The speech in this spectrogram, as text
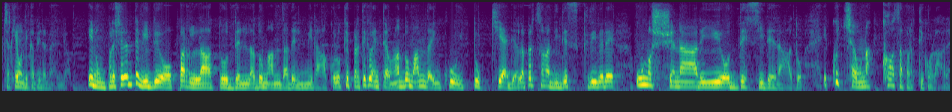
Cerchiamo di capire meglio. In un precedente video ho parlato della domanda del miracolo, che praticamente è una domanda in cui tu chiedi alla persona di descrivere uno scenario desiderato. E qui c'è una cosa particolare.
